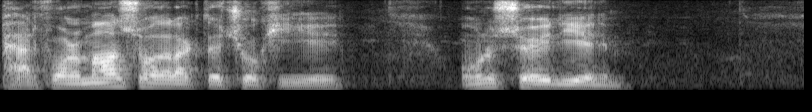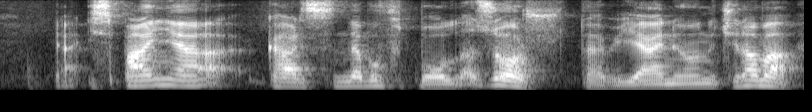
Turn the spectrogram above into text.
Performans olarak da çok iyi. Onu söyleyelim. Ya İspanya karşısında bu futbolda zor tabii yani onun için ama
